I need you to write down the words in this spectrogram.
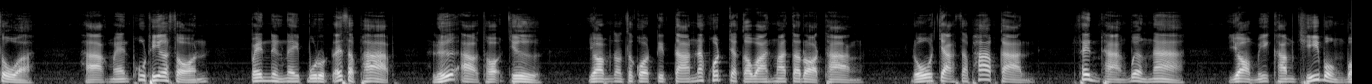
สัว หากแม้นผู้ที่อักษรเป็นหนึ่งในบุรุษไร้สภาพ หรืออ่าวเทาะจือยอมต้องสะกดติดตามนักพจน์จักรวาลมาตลอดทาง ดูจากสภาพการ เส้นทางเบื้องหน้า ย่อมมีคำชี้บ่งบ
